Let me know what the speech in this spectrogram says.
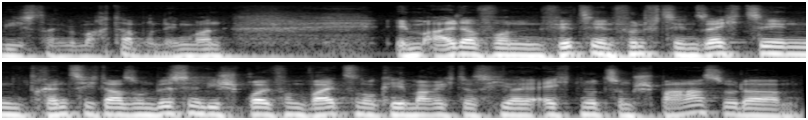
wie ich dann gemacht habe. Und irgendwann im Alter von 14, 15, 16 trennt sich da so ein bisschen die Spreu vom Weizen. Okay, mache ich das hier echt nur zum Spaß oder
